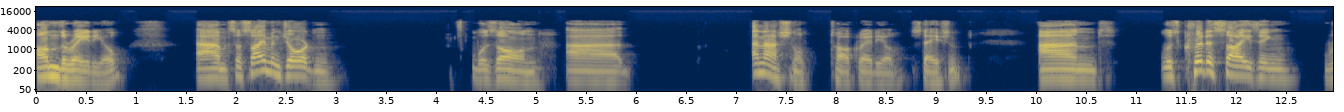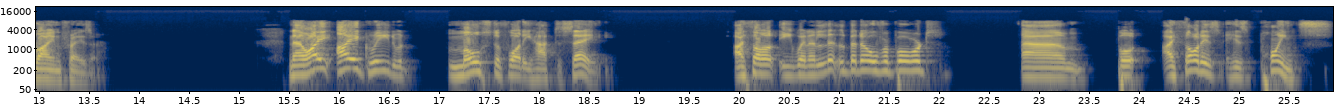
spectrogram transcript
on the radio. Um, so Simon Jordan was on uh, a national talk radio station and was criticizing Ryan Fraser. Now, I, I agreed with most of what he had to say. I thought he went a little bit overboard, um, but I thought his, his points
